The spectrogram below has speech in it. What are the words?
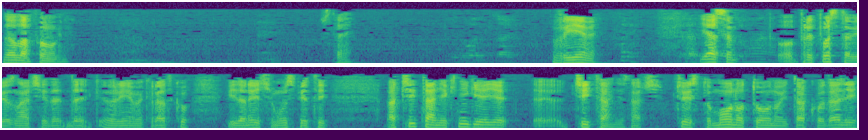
da Allah pomogne. Šta je? Vrijeme. Ja sam pretpostavio znači da, da je vrijeme kratko i da nećemo uspjeti. A čitanje knjige je e, čitanje, znači često monotono i tako dalje,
